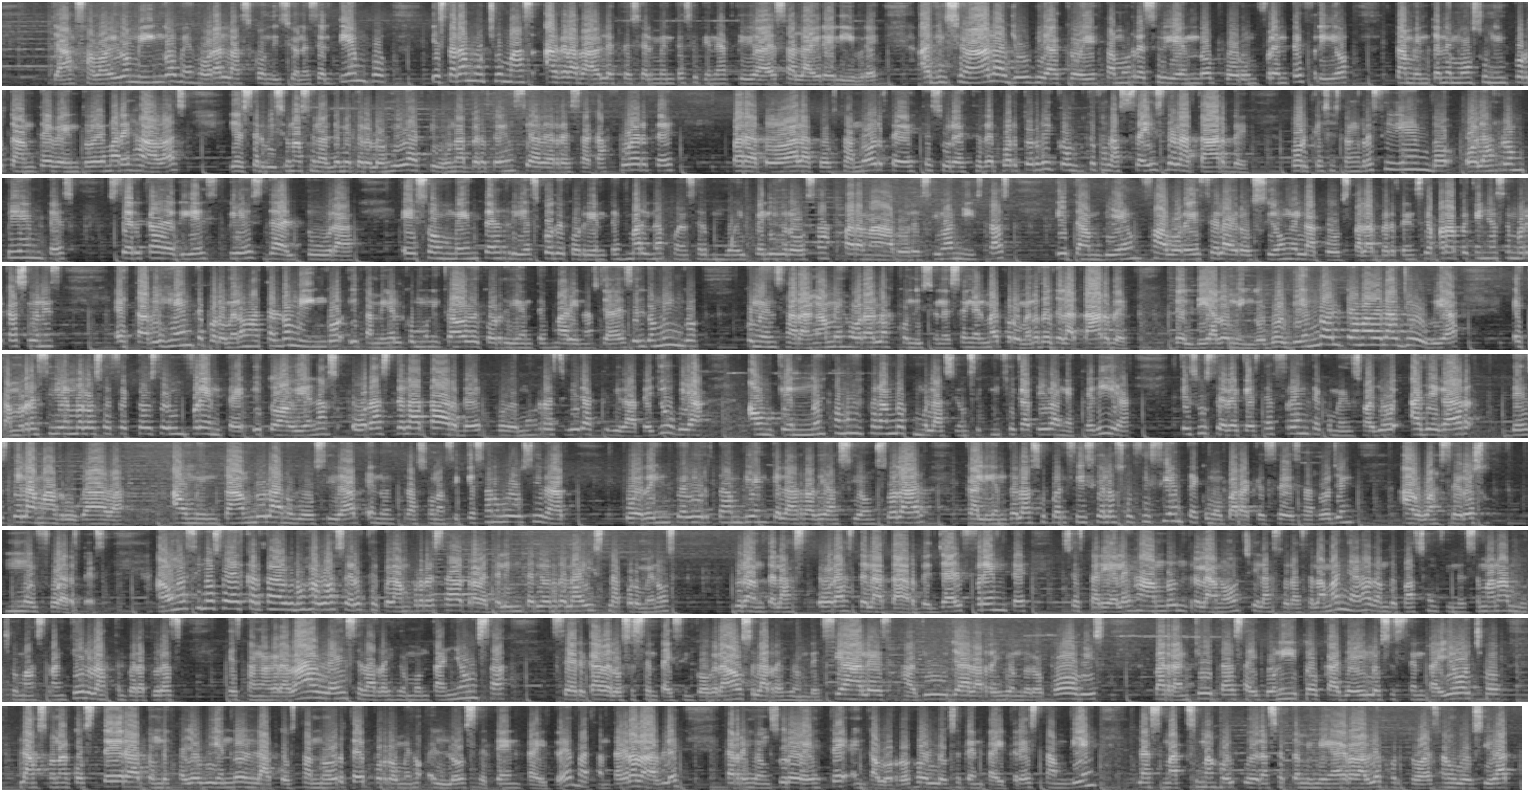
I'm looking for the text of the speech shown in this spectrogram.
Ya sábado y domingo mejoran las condiciones del tiempo y estará mucho más agradable, especialmente si tiene actividades al aire libre. Adicional a la lluvia que hoy estamos recibiendo por un frente frío, también tenemos un importante evento de marejadas y el Servicio Nacional de Meteorología activó una advertencia de resaca fuerte para toda la costa norte, este, sureste de Puerto Rico, justo hasta las 6 de la tarde, porque se están recibiendo olas rompientes cerca de 10 pies de altura. Eso aumenta el riesgo de corrientes marinas, pueden ser muy peligrosas para nadadores y bañistas y también favorece la erosión en la costa. La advertencia para pequeñas embarcaciones está vigente por lo menos hasta el domingo y también el comunicado de corrientes marinas. Ya desde el domingo comenzarán a mejorar las condiciones en el mar, por lo menos desde la tarde del día domingo. Volviendo al tema de la lluvia, estamos recibiendo los efectos de un frente y todavía en las horas de la tarde podemos recibir actividad de lluvia, aunque no estamos esperando acumulación significativa en este día. ¿Qué sucede? Que este frente comenzó a, llegar desde la madrugada, aumentando la nubosidad en nuestra zona. Así que esa nubosidad puede impedir también que la radiación solar caliente la superficie lo suficiente como para que se desarrollen aguaceros muy fuertes. Aún así no se descartan algunos aguaceros que puedan progresar a través del interior de la isla, por lo menos durante las horas de la tarde. Ya el frente se estaría alejando entre la noche y las horas de la mañana, dando paso a un fin de semana mucho más tranquilo. Las temperaturas están agradables en la región montañosa, cerca de los 65 grados la región de Ciales, Ayuya, la región de Orocovis, Barranquitas, Ay Bonito, Calle los 68, la zona costera donde está lloviendo en la costa norte por lo menos en los 73, bastante agradable, la región suroeste en Cabo Rojo en los 73 también, las máximas hoy pudieran ser también bien agradables por toda esa nubosidad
